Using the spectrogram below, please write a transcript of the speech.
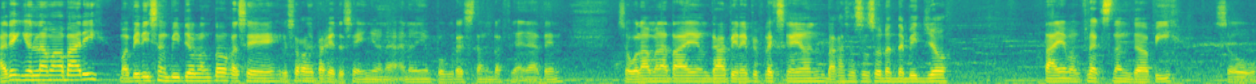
I think yun lang mga buddy. Mabilis ang video lang to kasi gusto ko ipakita sa inyo na ano yung progress ng DAF niya natin. So wala man na tayong Gapi na ipiflex ngayon. Baka sa susunod na video tayo mag-flex ng Gapi. So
